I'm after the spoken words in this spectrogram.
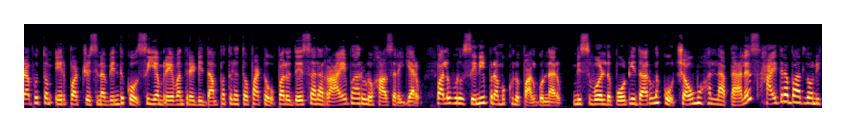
ప్రభుత్వం ఏర్పాటు చేసిన విందుకు సీఎం రేవంత్ రెడ్డి దంపతులతో పాటు పలు దేశాల రాయబారులు హాజరయ్యారు. పలువురు సినీ ప్రముఖులు పాల్గొన్నారు. మిస్ వరల్డ్ పోటీదారులకు చౌమొహల్లా ప్యాలెస్ హైదరాబాద్లోని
